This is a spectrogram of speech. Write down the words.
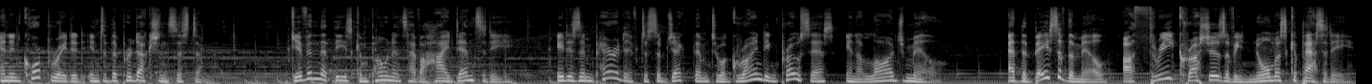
and incorporated into the production system. Given that these components have a high density, it is imperative to subject them to a grinding process in a large mill. At the base of the mill are three crushers of enormous capacity,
